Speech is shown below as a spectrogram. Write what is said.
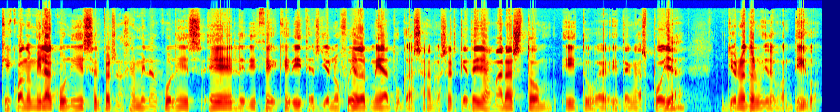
que cuando Mila Kunis, el personaje de Mila Kunis, eh, le dice, ¿qué dices? Yo no fui a dormir a tu casa, a no ser que te llamaras Tom y, tú, y tengas polla, yo no he dormido contigo.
